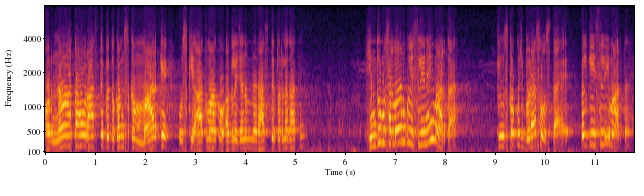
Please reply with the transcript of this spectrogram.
और ना आता हो रास्ते पर तो कम से कम मार के उसकी आत्मा को अगले जन्म में रास्ते पर लगाते हिंदू मुसलमान को इसलिए नहीं मारता कि उसका कुछ बुरा सोचता है, बल्कि इसलिए मारता है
